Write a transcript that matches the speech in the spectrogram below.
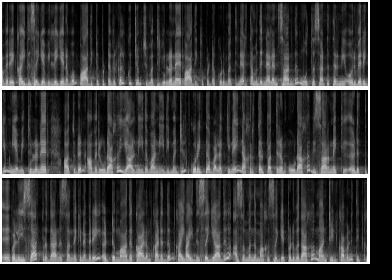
அவரை கைது செய்யவில்லை எனவும் பாதிக்கப்பட்டவர்கள் குற்றம் சுமத்தியுள்ளனர். பாதிக்கப்பட்ட குடும்பத்தினர் தமது நலன் சார்ந்து மூத்த சட்டத்தரணி ஒருவரையும் நியமித்துள்ளனர். அத்துடன் அவரூடாக யாழ் நீதவான் நீதிமன்றில் குறித்த வழக்கினை நகர்த்தல் பத்திரம் ஊடாக விசாரணைக்கு எடுத்து போலீசார் பிரதான சந்தேக நபரை எட்டு மாத காலம் கடந்தும் கைது செய்யாது அசம்பந்தமாக செயற்படுவதாக மன்றின் கவனத்திற்கு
